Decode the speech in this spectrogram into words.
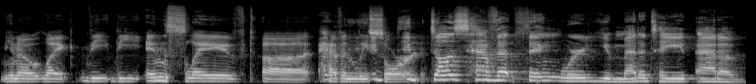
You know, like the the enslaved uh, heavenly It- sword. It, does have that thing where you meditate at a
